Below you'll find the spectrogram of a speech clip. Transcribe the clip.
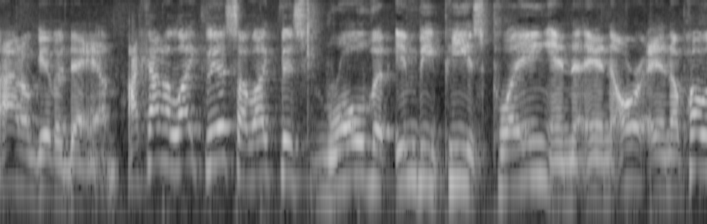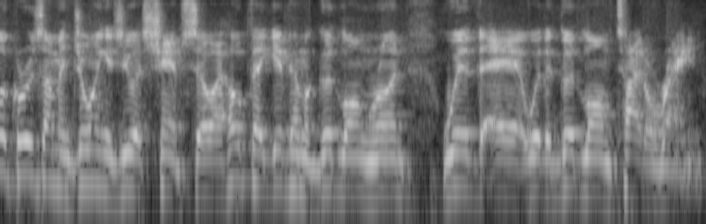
I don't give a damn. I kind of like this. I like this role that MVP is playing, and, and, and Apollo Crews I'm enjoying as U.S. champ, so I hope they give him a good long run with a, with a good long title reign.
